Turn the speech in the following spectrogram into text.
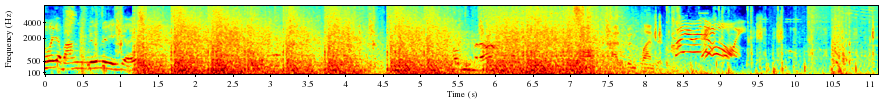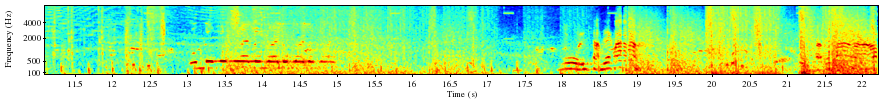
นุ้ยนุ้ยอย่าบังยืนอยู่เฉยเขาบินมาแล้ว Has been planted. Fire in the hole! ลุมลุมลุมเลยลุมเลยลุมเลยลุมเลยโอ้ยสามแยกล่างสามแยกล่างมาเอา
